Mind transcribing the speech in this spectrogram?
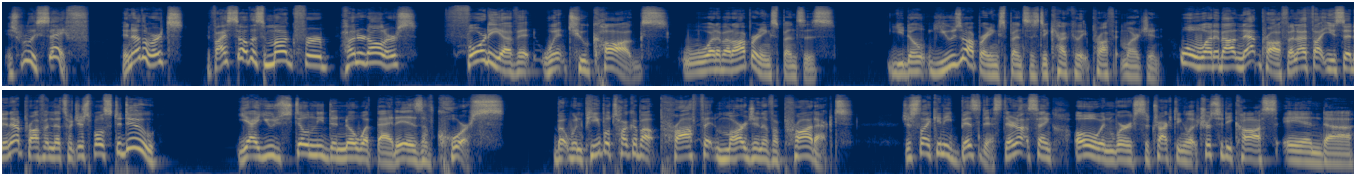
is really safe. In other words, if I sell this mug for $100, 40 of it went to COGS. What about operating expenses? You don't use operating expenses to calculate profit margin. Well, what about net profit? I thought you said in net profit, and that's what you're supposed to do. Yeah, you still need to know what that is, of course. But when people talk about profit margin of a product, just like any business, they're not saying, oh, and we're subtracting electricity costs and uh,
